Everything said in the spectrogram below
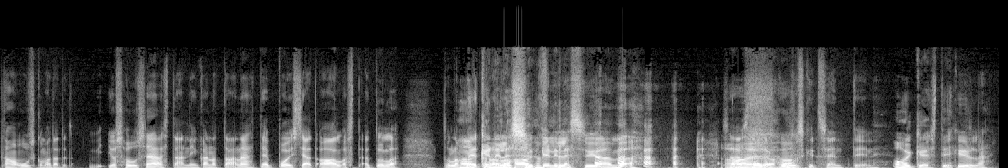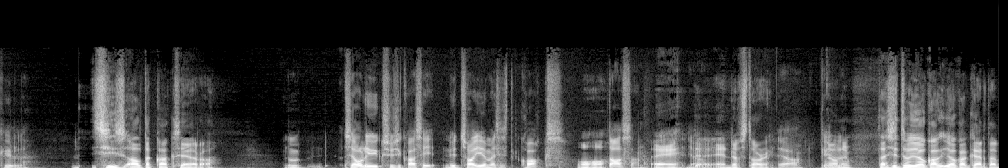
tämä on uskomatonta. että Jos haluaa säästää, niin kannattaa lähteä pois sieltä aallosta ja tulla, tulla Hankkeenille metrolla syömään. hankkeenille syömään. Säästää Ai, se jaha. 60 senttiä. Niin. Oikeasti? Kyllä, kyllä. Siis alta kaksi euroa. No, se oli 198, nyt se on ilmeisesti kaksi Oho. tasan. Ei, Joo. end of story. Joo, kyllä. No niin. Tai sitten joka, joka kerta äh,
